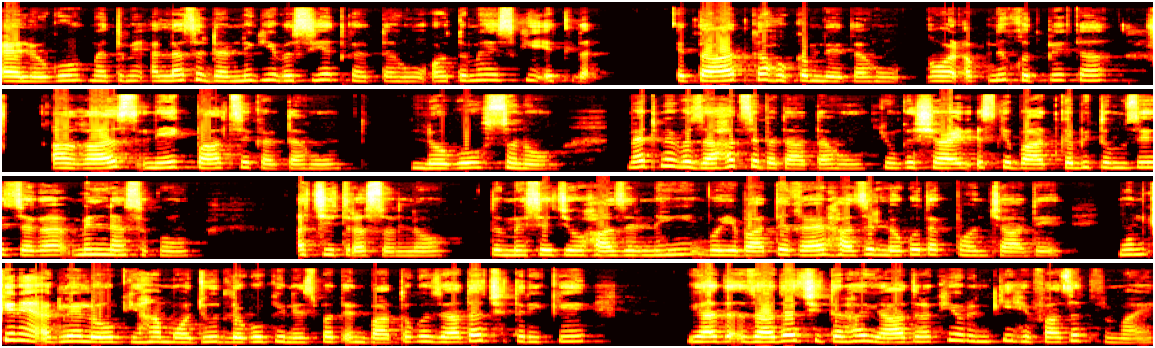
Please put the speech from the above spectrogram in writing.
اے لوگوں، میں تمہیں اللہ سے ڈرنے کی وصیت کرتا ہوں اور تمہیں اس کی اطاعت کا حکم دیتا ہوں اور اپنے خطبے کا آغاز نیک بات سے کرتا ہوں۔ لوگوں، سنو میں تمہیں وضاحت سے بتاتا ہوں، کیونکہ شاید اس کے بعد کبھی تم سے اس جگہ مل نہ سکوں۔ اچھی طرح سن لو، تم میں سے جو حاضر نہیں، وہ یہ باتیں غیر حاضر لوگوں تک پہنچا دے۔ ممکن ہے اگلے لوگ یہاں موجود لوگوں کی نسبت ان باتوں کو زیادہ اچھے طریقے، یاد، زیادہ اچھی طرح یاد رکھیں اور ان کی حفاظت فرمائیں۔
